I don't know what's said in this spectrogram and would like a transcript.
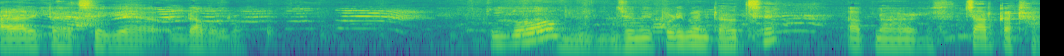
আর আরেকটা হচ্ছে গিয়া ডাবল রুম জমির পরিমাণটা হচ্ছে আপনার চার কাঠা।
